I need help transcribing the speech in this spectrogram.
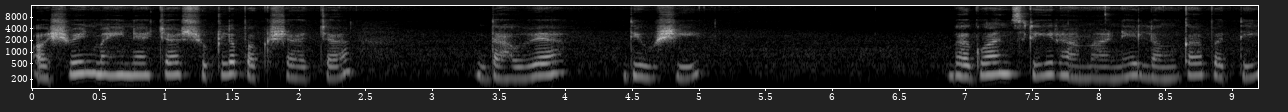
अश्विन महिन्याच्या शुक्ल पक्षाच्या दहाव्या दिवशी भगवान श्रीरामाने लंकापती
